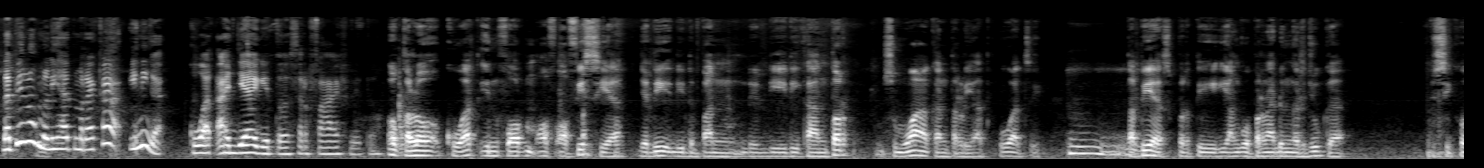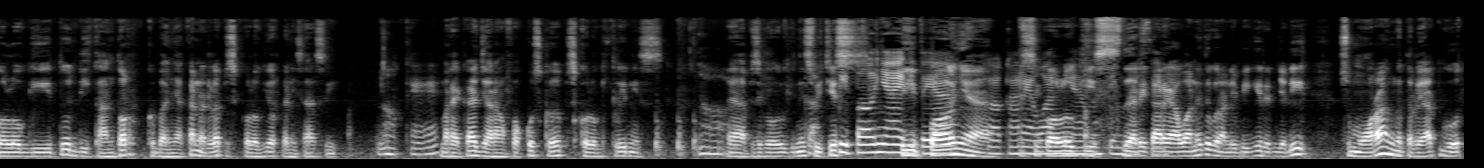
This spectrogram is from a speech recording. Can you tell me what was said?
Tapi lo melihat mereka ini nggak kuat aja gitu, survive gitu? Oh kalau kuat in form of office ya, jadi di depan di, di, di kantor semua akan terlihat kuat sih. Hmm. Tapi ya seperti yang gue pernah dengar juga, psikologi itu di kantor kebanyakan adalah psikologi organisasi. Oke. Mereka jarang fokus ke psikologi klinis. Oh. Ya psikologi klinis Ke which is people-nya gitu ya, psikologis dari karyawan itu kurang dipikirin. Jadi semua orang terlihat good,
